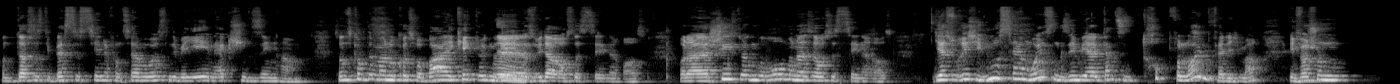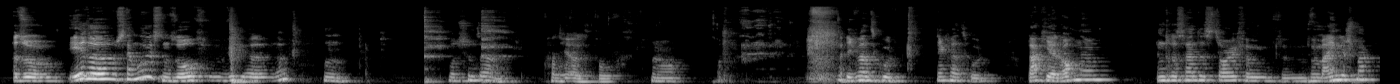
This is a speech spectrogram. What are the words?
und das ist die beste Szene von Sam Wilson, die wir je in Action gesehen haben. Sonst kommt er immer nur kurz vorbei, kickt irgendwie ja. und ist wieder aus der Szene raus. Oder er schießt irgendwo rum und dann ist er aus der Szene raus. Hier hast du richtig nur Sam Wilson gesehen, wie er einen ganzen Trupp von Leuten fertig macht. Ich war schon Also Ehre Sam Wilson, so wie, äh, ne? Hm. Muss ich schon sagen. Fand ich alles doof. Ja. Ich fand's gut. Ich fand's gut. Bucky hat auch eine interessante Story für, für, für meinen Geschmack.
